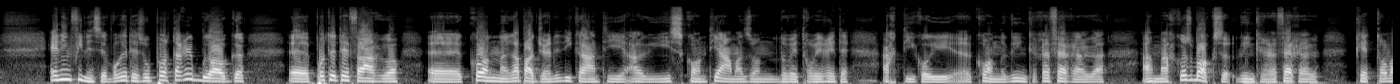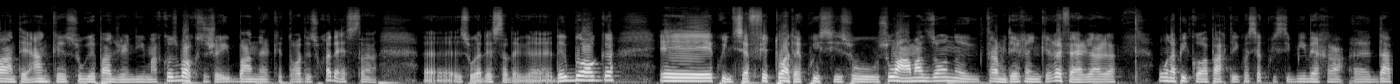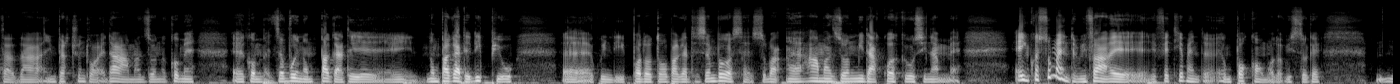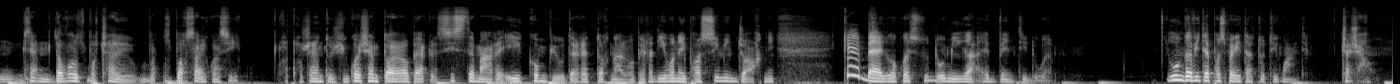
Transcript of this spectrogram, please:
E infine, se volete supportare il blog, eh, potete farlo eh, con la pagina dedicata agli sconti Amazon, dove troverete articoli eh, con link referral a Marcosbox, link referral che trovate anche sulle pagine di Marcosbox, cioè il banner che trovate sulla destra, eh, sulla destra del, del blog blog e quindi se effettuate acquisti su, su Amazon tramite il link referral una piccola parte di questi acquisti mi verrà eh, data da, in percentuale da Amazon come eh, compenso voi non pagate, non pagate di più eh, quindi il prodotto lo pagate sempre lo stesso ma eh, Amazon mi dà qualcosina a me. E in questo momento mi fa eh, effettivamente è un po' comodo visto che mh, mm, dovrò sborsare quasi 400-500 euro per sistemare il computer e tornare operativo nei prossimi giorni. Che bello questo 2022. Lunga vita e prosperità a tutti quanti. Ciao ciao.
